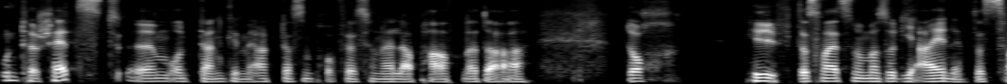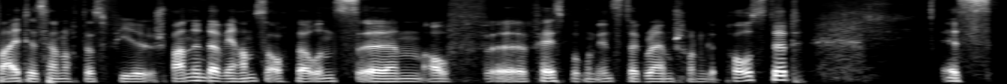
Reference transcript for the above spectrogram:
unterschätzt ähm, und dann gemerkt, dass ein professioneller Partner da doch hilft. Das war jetzt nur mal so die eine. Das zweite ist ja noch das viel spannender. Wir haben es auch bei uns ähm, auf äh, Facebook und Instagram schon gepostet. Es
